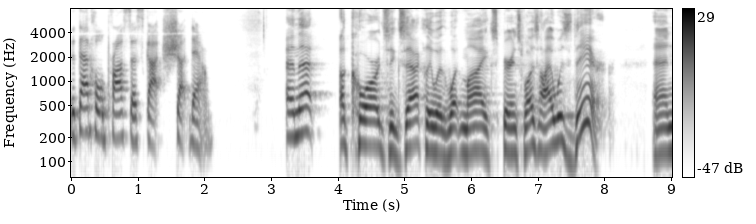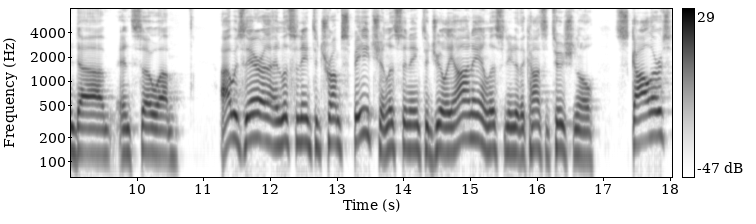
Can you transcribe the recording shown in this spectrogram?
that that whole process got shut down. And that accords exactly with what my experience was. I was there, and uh, and so um, I was there and listening to Trump's speech and listening to Giuliani and listening to the constitutional scholars.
